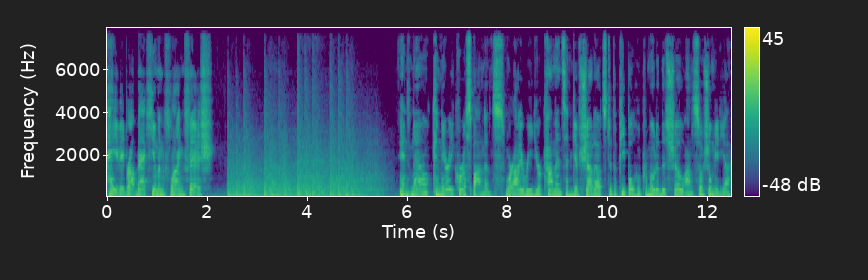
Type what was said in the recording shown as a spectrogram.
Hey, they brought back human flying fish. And now, Canary Correspondence, where I read your comments and give shoutouts to the people who promoted this show on social media.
